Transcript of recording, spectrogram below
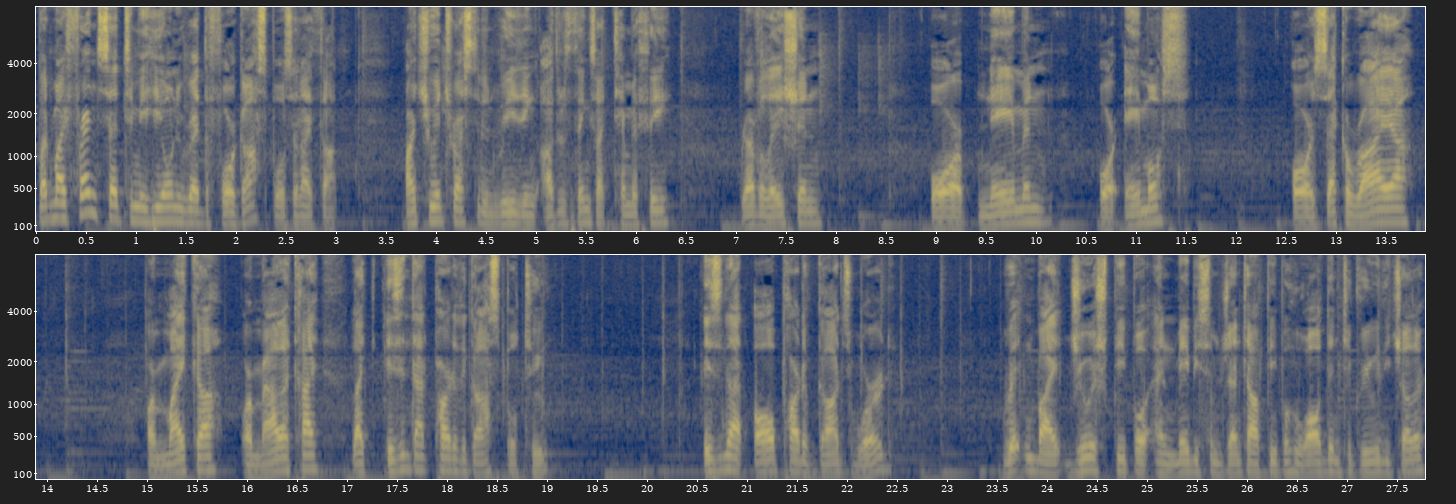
But my friend said to me he only read the four Gospels, and I thought, Aren't you interested in reading other things like Timothy Revelation or Naaman or Amos or Zechariah or Micah or Malachi, like, isn't that part of the gospel too? Isn't that all part of God's word? Written by Jewish people and maybe some Gentile people who all didn't agree with each other,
